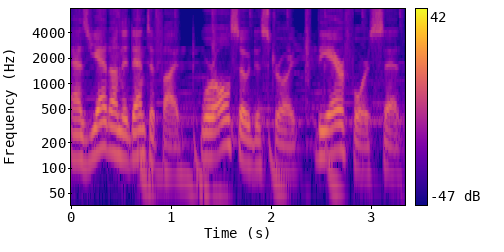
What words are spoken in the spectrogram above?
as yet unidentified, were also destroyed, the Air Force said.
